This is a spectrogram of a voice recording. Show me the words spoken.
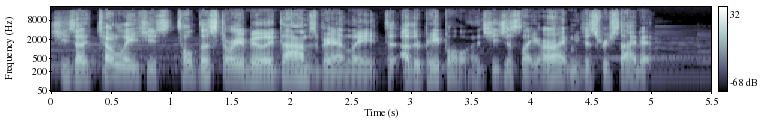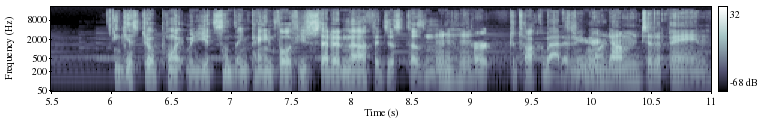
She's uh, totally, she's told this story a million times apparently to other people. And she's just like, all right, let me just recite it. It gets to a point when you get something painful. If you've said it enough, it just doesn't Mhm. hurt to talk about it anymore. You're numb to the pain.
